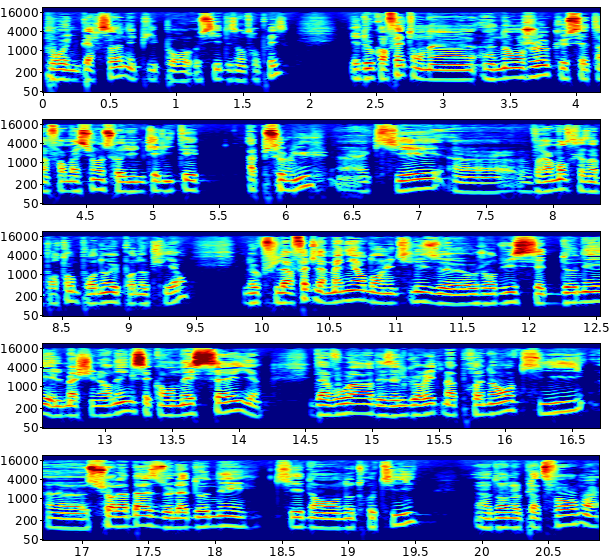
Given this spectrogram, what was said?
pour une personne et puis pour aussi des entreprises. Et donc, en fait, on a un, un enjeu que cette information soit d'une qualité absolue, euh, qui est euh, vraiment très important pour nous et pour nos clients. Donc en fait, la manière dont on utilise euh, aujourd'hui cette donnée et le machine learning, c'est qu'on essaye d'avoir des algorithmes apprenants qui, euh, sur la base de la donnée qui est dans notre outil, dans notre plateforme,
